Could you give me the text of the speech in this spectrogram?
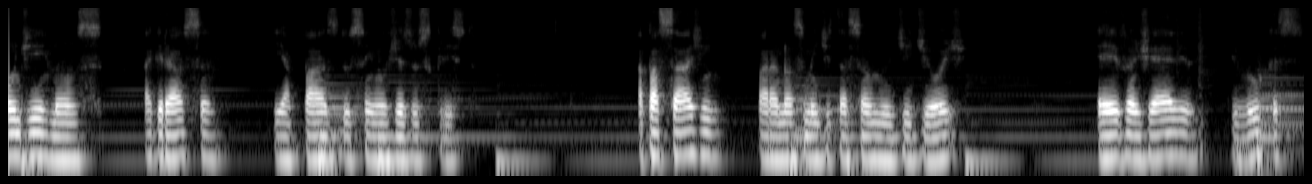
Bom dia, irmãos. A graça e a paz do Senhor Jesus Cristo. A passagem para a nossa meditação no dia de hoje é Evangelho de Lucas,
